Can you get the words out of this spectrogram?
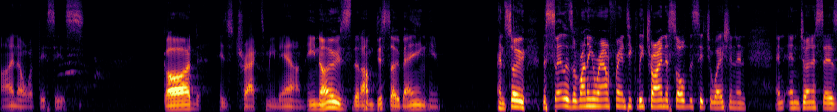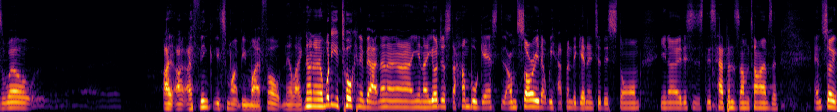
I know what this is. God has tracked me down. He knows that I'm disobeying him. And so the sailors are running around frantically trying to solve the situation. And, and, and Jonah says, Well, I, I, think this might be my fault. And they're like, no, no, no, what are you talking about? No, no, no, you know, you're just a humble guest. I'm sorry that we happened to get into this storm. You know, this is this happens sometimes. And, and so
